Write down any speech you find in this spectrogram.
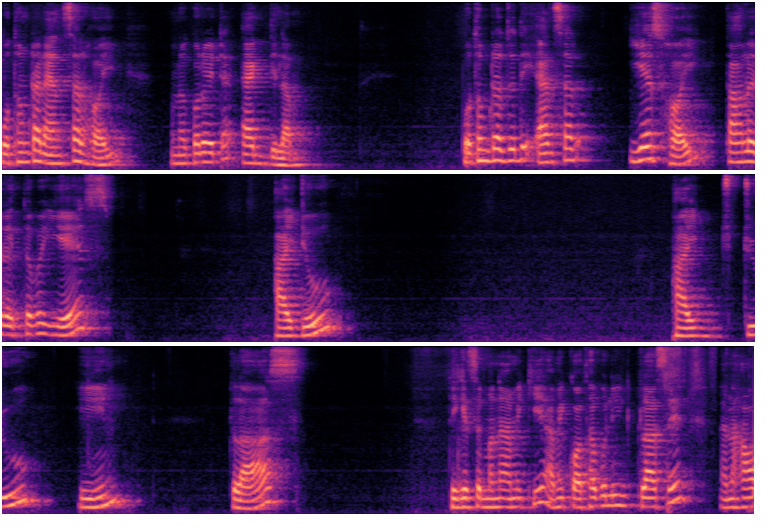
প্রথমটার অ্যান্সার হয়, মনে করো এটা এক দিলাম। প্রথমটা যদি অ্যান্সার ইয়েস হয়, তাহলে লিখতে হবে yes, I do I do in class, ঠিক আছে মানে আমি কি, আমি কথা বলি ইন ক্লাসে and how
